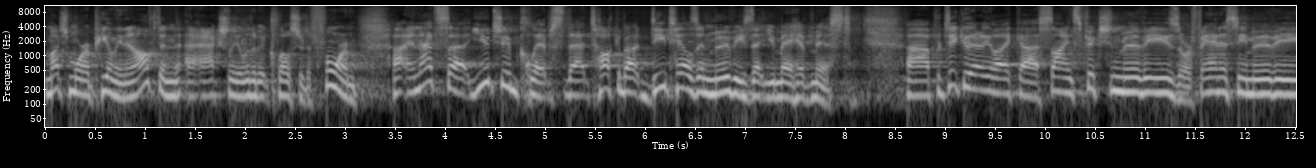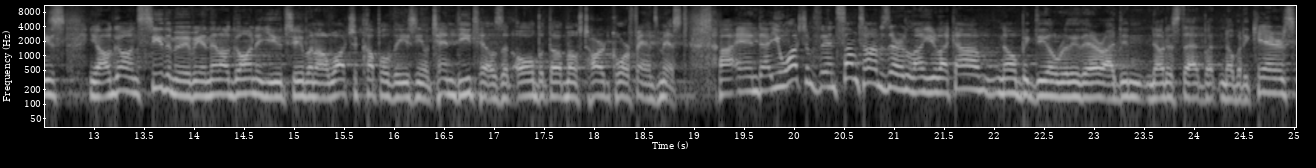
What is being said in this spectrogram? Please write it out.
much more appealing and often uh, actually a little bit closer to form. Uh, and that's uh, YouTube clips that talk about details in movies that you may have missed, particularly like science fiction movies or fantasy movies. You know, I'll go and see the movie and then I'll go onto YouTube and I'll watch a couple of these, you know, 10 details that all but the most hardcore fans missed. And you watch them, and sometimes they're like, you're like, oh, no big deal really there. I didn't notice that. But nobody cares.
